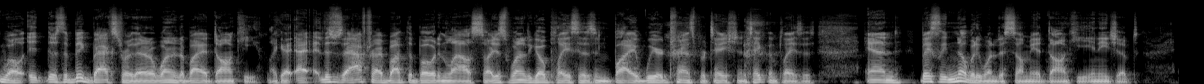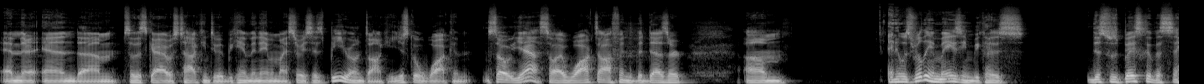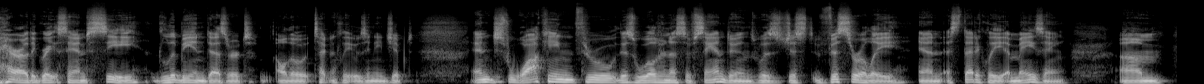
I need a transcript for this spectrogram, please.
well, it, there's a big backstory there. I wanted to buy a donkey. Like I, I, this was after I bought the boat in Laos, so I just wanted to go places and buy weird transportation and take them places. And basically, nobody wanted to sell me a donkey in Egypt. And there, and um, so this guy I was talking to, it became the name of my story. He says, "Be your own donkey. You just go walking." So yeah, so I walked off into the desert, um, and it was really amazing because this was basically the Sahara, the Great Sand Sea, the Libyan desert, although technically it was in Egypt and just walking through this wilderness of sand dunes was just viscerally and aesthetically amazing. Um,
